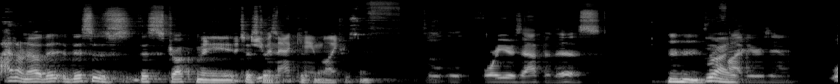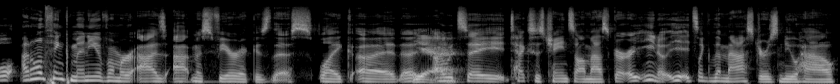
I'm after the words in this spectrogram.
I don't know. This, this is this struck me But just even as that came, like. Four years after this, Mhm. Right. five years in. Well, I don't think many of them are as atmospheric as this. Like, uh, Yeah. I would say Texas Chainsaw Massacre. or, You know, it's like the masters knew how,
